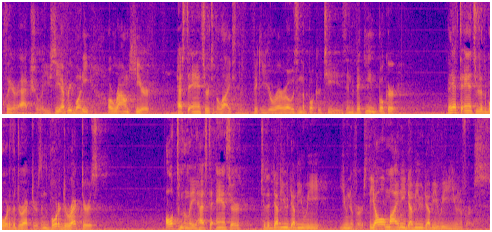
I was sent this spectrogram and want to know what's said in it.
clear, actually. You see, everybody around here has to answer to the likes of the Vickie Guerreros and the Booker T's. And Vickie and Booker, they have to answer to the board of the directors. And the board of directors ultimately has to answer to the WWE universe, the almighty WWE universe.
